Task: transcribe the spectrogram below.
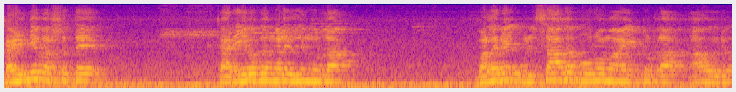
കഴിഞ്ഞ വർഷത്തെ കരയോഗങ്ങളിൽ നിന്നുള്ള വളരെ ഉത്സാഹപൂർവമായിട്ടുള്ള ആ ഒരു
